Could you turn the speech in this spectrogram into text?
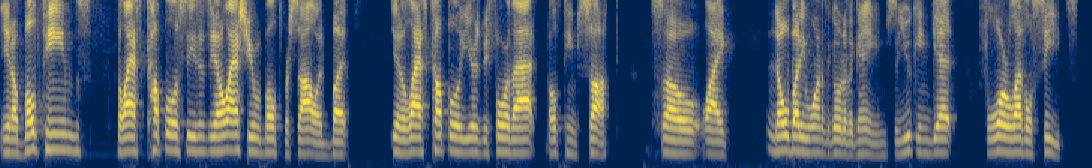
You know, both teams the last couple of seasons, you know, last year both were solid, but you know, the last couple of years before that, both teams sucked. So like nobody wanted to go to the game. So you can get floor level seats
